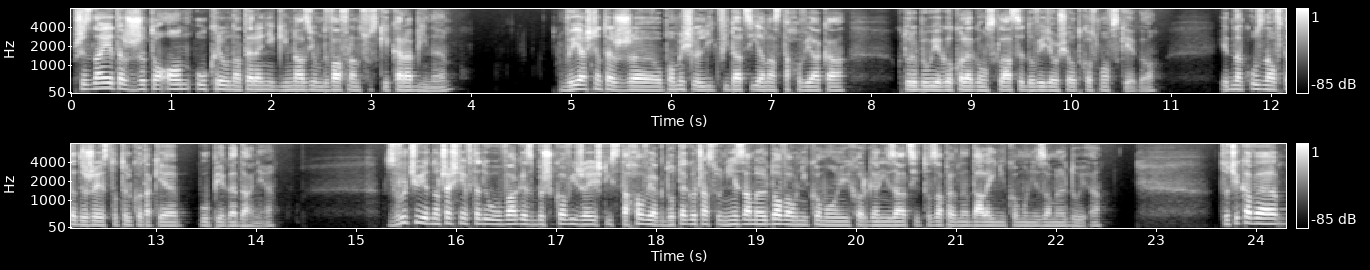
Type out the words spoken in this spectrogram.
Przyznaje też, że to on ukrył na terenie gimnazjum dwa francuskie karabiny. Wyjaśnia też, że o pomyśle likwidacji Jana Stachowiaka, który był jego kolegą z klasy, dowiedział się od Kosmowskiego. Jednak uznał wtedy, że jest to tylko takie głupie gadanie. Zwrócił jednocześnie wtedy uwagę Zbyszkowi, że jeśli Stachowiak do tego czasu nie zameldował nikomu ich organizacji, to zapewne dalej nikomu nie zamelduje. Co ciekawe,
